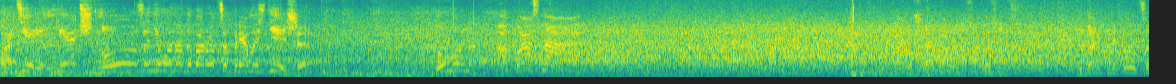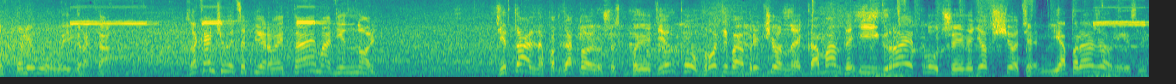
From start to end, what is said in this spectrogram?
Потерян мяч, но за него надо бороться прямо здесь же. Думаю, на- Опасно! Хорошая оборона, согласитесь. Удар приходится в полевого игрока. Заканчивается первый тайм 1-0. детально подготовившись к поединку, вроде бы обреченная команда и играет лучше, и ведет в счете. Я поражен, если...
